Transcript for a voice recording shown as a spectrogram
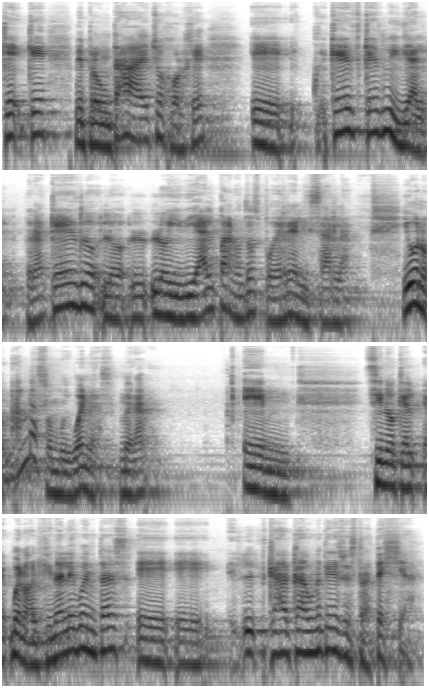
¿Qué, me preguntaba, de hecho, Jorge, eh, ¿qué, es, ¿qué, es, lo ideal? ¿verdad? ¿Qué es lo, ideal para nosotros poder realizarla? Y bueno, ambas son muy buenas, ¿verdad? Em, sino que, bueno, al final de cuentas, eh, eh, cada, una tiene su estrategia.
